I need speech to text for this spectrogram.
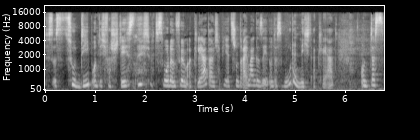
das ist zu deep und ich verstehe es nicht. Und das wurde im Film erklärt, aber ich habe ihn jetzt schon dreimal gesehen und das wurde nicht erklärt. Und das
